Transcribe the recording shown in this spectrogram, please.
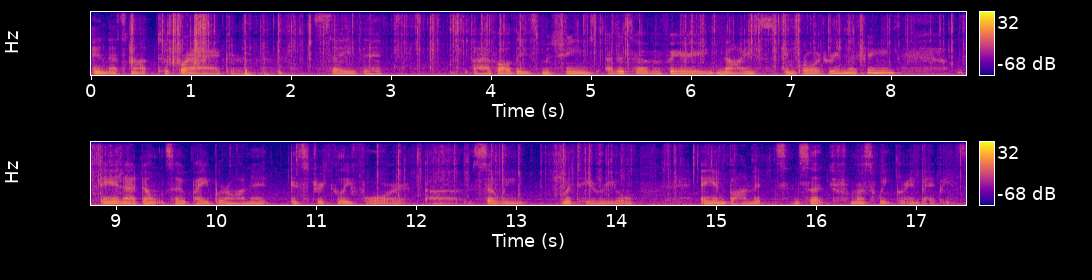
and that's not to brag or say that I have all these machines. I just have a very nice embroidery machine and I don't sew paper on it. It's strictly for uh, sewing material and bonnets and such for my sweet grandbabies.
